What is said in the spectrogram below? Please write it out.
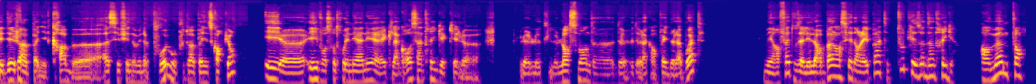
est déjà un panier de crabes assez phénoménal pour eux, ou plutôt un panier de scorpions, et, euh, et ils vont se retrouver nez à nez avec la grosse intrigue qui est le lancement de, de- de la campagne de la boîte. Mais en fait, vous allez leur balancer dans les pattes toutes les autres intrigues en même temps.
